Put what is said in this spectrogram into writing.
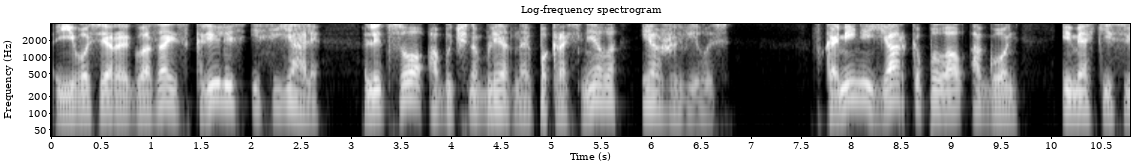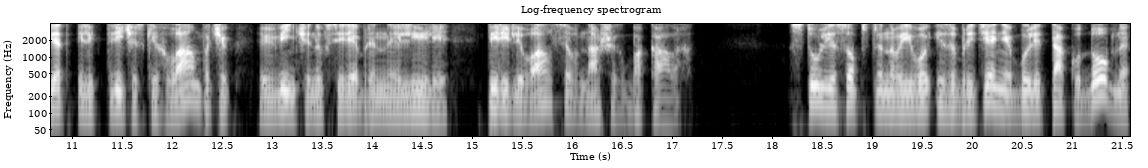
Его серые глаза искрились и сияли, лицо, обычно бледное, покраснело и оживилось. В камине ярко пылал огонь, и мягкий свет электрических лампочек, ввинченных в серебряные лилии, переливался в наших бокалах. Стулья собственного его изобретения были так удобны,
